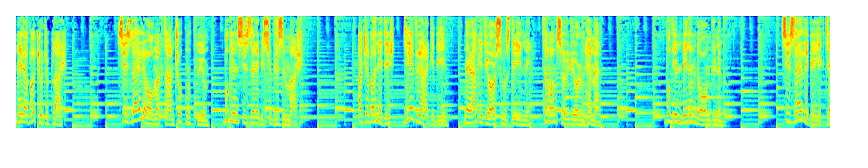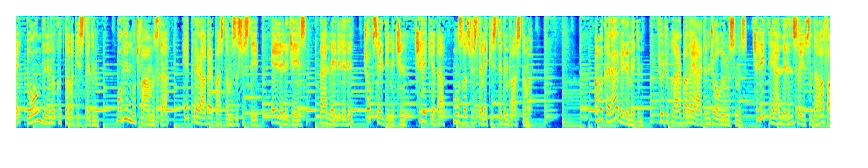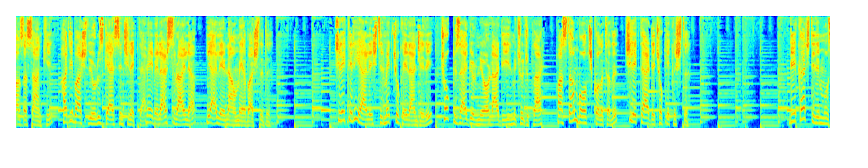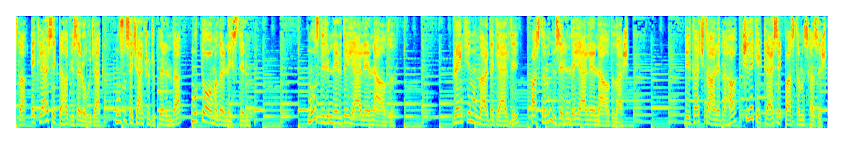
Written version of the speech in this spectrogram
Merhaba çocuklar. Sizlerle olmaktan çok mutluyum. Bugün sizlere bir sürprizim var. Acaba nedir diye duyar gibiyim. Merak ediyorsunuz değil mi? Tamam söylüyorum hemen. Bugün benim doğum günüm. Sizlerle birlikte doğum günümü kutlamak istedim. Bugün mutfağımızda hep beraber pastamızı süsleyip eğleneceğiz. Ben meyveleri çok sevdiğim için çilek ya da muzla süslemek istedim pastamı. Ama karar veremedim. Çocuklar bana yardımcı olur musunuz? Çilek diyenlerin sayısı daha fazla sanki. Hadi başlıyoruz gelsin çilekler. Meyveler sırayla yerlerini almaya başladı. Çilekleri yerleştirmek çok eğlenceli, çok güzel görünüyorlar değil mi çocuklar? Pastam bol çikolatalı, çilekler de çok yakıştı. Birkaç dilim muzla eklersek daha güzel olacak. Muzu seçen çocukların da mutlu olmalarını isterim. Muz dilimleri de yerlerini aldı. Renkli mumlar da geldi, pastanın üzerinde yerlerini aldılar. Birkaç tane daha çilek eklersek pastamız hazır.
